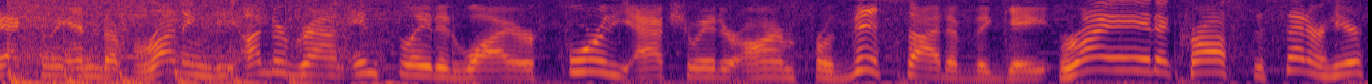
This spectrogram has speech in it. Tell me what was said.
We actually ended up running the underground insulated wire for the actuator arm for this side of the gate right across the center here.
